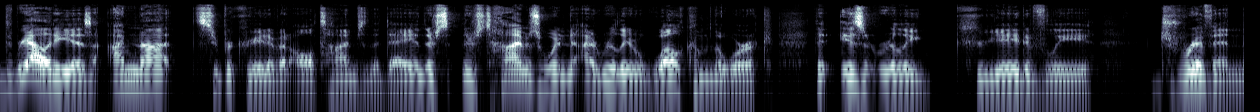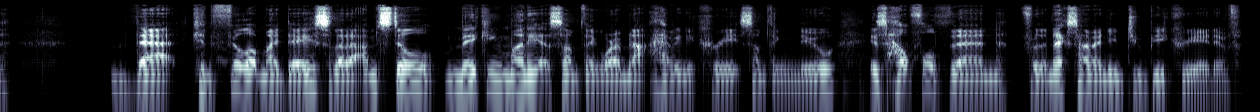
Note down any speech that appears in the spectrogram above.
the reality is I'm not super creative at all times in the day and there's there's times when I really welcome the work that isn't really creatively driven that can fill up my day so that I'm still making money at something where I'm not having to create something new is helpful then for the next time I need to be creative.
